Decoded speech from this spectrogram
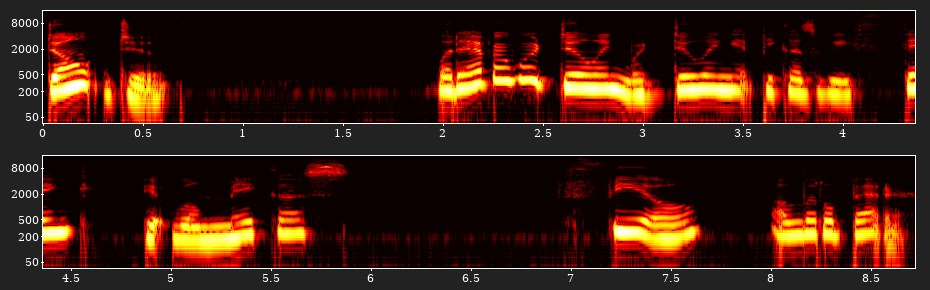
don't do, whatever we're doing, we're doing it because we think it will make us feel a little better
